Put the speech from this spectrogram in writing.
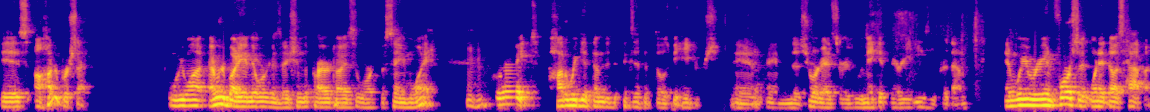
is 100%. We want everybody in the organization to prioritize the work the same way. Mm-hmm. Great. How do we get them to exhibit those behaviors? And, and the short answer is we make it very easy for them and we reinforce it when it does happen.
